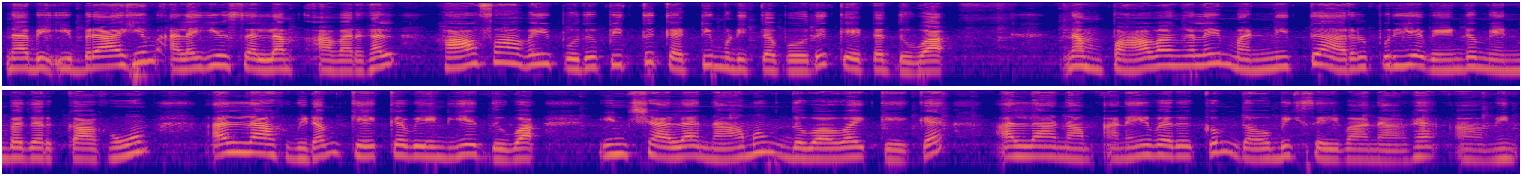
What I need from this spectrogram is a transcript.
நபி இப்ராஹிம் அலையுசல்லம் அவர்கள் ஹாஃபாவை புதுப்பித்து கட்டி முடித்தபோது கேட்ட துவா நம் பாவங்களை மன்னித்து அருள் புரிய வேண்டும் என்பதற்காகவும் அல்லாஹ்விடம் கேட்க வேண்டிய துவா. இன்ஷால்லா நாமும் துவாவை கேட்க அல்லாஹ் நாம் அனைவருக்கும் தௌபிக் செய்வானாக. ஆமீன்.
